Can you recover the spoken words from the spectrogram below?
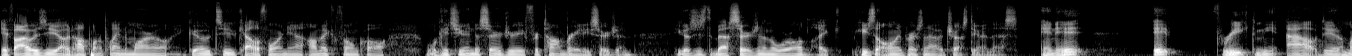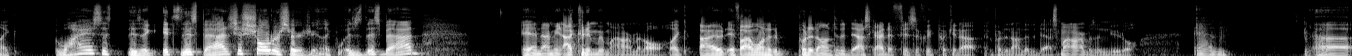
"If I was you, I would hop on a plane tomorrow and go to California. I'll make a phone call. We'll get you into surgery for Tom Brady surgeon." He goes, "He's the best surgeon in the world. Like he's the only person I would trust doing this." And it it freaked me out, dude. I'm like, "Why is this? Is like it's this bad? It's just shoulder surgery. Like, is this bad?" And I mean, I couldn't move my arm at all. Like I, if I wanted to put it onto the desk, I had to physically pick it up and put it onto the desk. My arm was a noodle, and uh,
